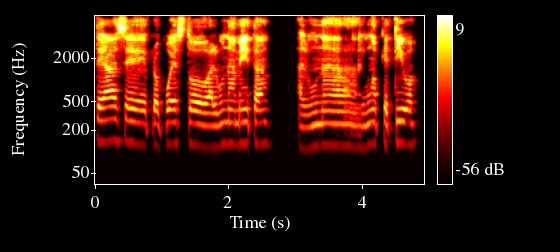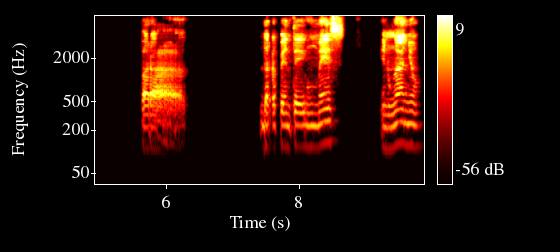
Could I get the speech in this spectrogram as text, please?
te has eh, propuesto alguna meta, alguna, algún objetivo para de repente en un mes, en un año,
